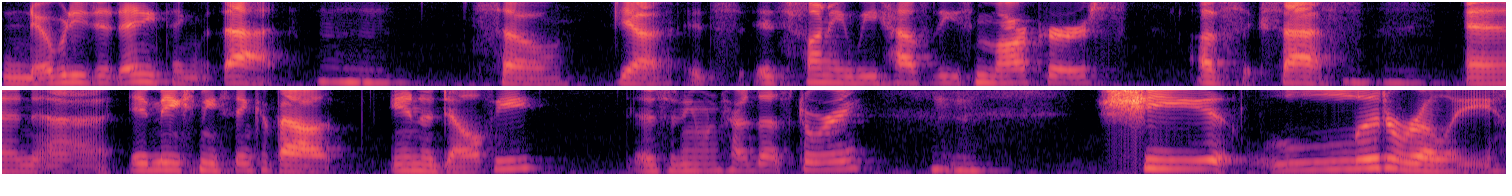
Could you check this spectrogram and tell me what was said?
nobody did anything with that. Mm-hmm. So yeah, it's it's funny. We have these markers of success, and uh, it makes me think about Anna Delvey. Has anyone heard that story? Mm-mm. She literally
